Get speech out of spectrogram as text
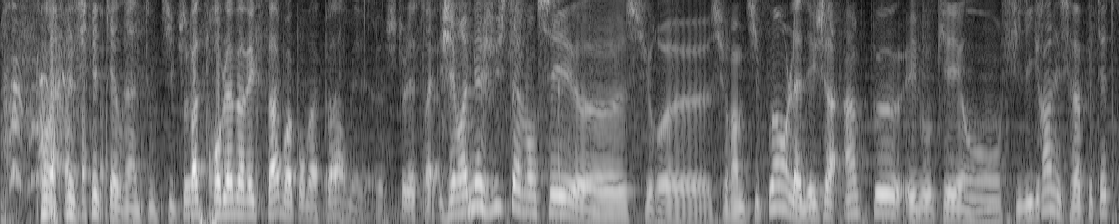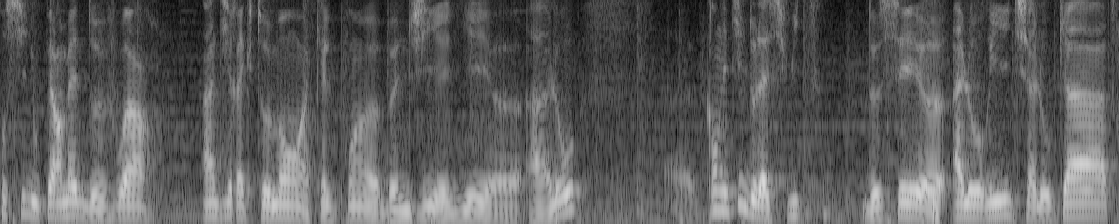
on va essayer de cadrer un tout petit J'ai peu. pas de problème avec ça, moi pour ma part, mais euh, je te laisse. Ouais. J'aimerais bien juste avancer euh, sur, sur un petit point. On l'a déjà un peu évoqué en filigrane et ça va peut-être aussi nous permettre de voir indirectement à quel point Bungie est lié à Halo. Qu'en est-il de la suite? De ces euh, Halo Reach, Halo 4,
